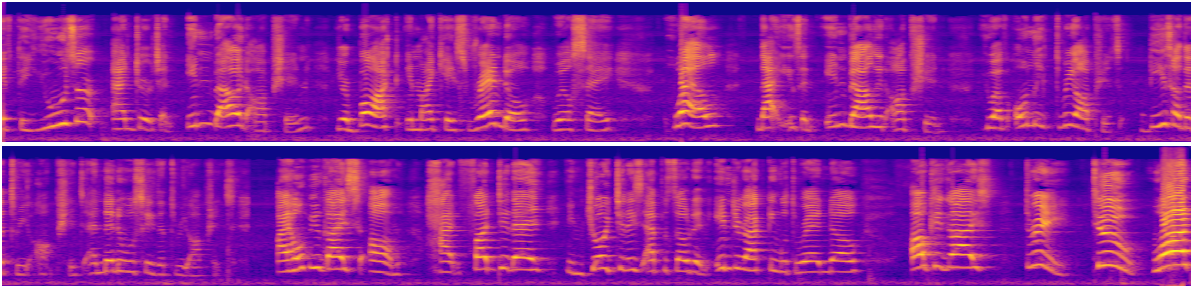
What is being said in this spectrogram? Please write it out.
if the user enters an invalid option, your bot, in my case Randall, will say, well, that is an invalid option. You have only three options. These are the three options, and then it will say the three options. I hope you guys um had fun today, enjoyed today's episode, and interacting with Rando. Okay, guys, three, two, one,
